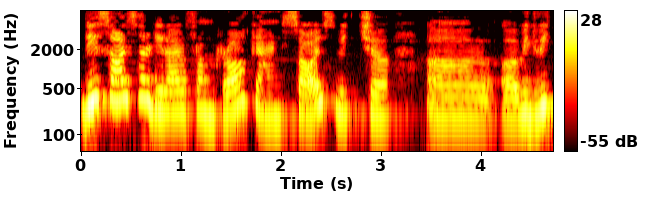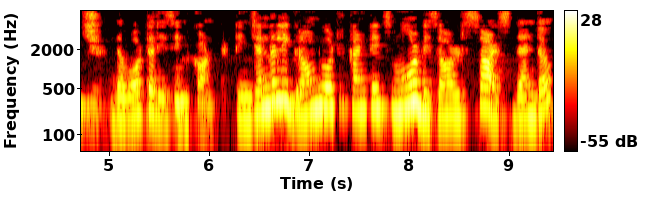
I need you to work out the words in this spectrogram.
these salts are derived from rock and salts which uh, with which the water is in contact. In generally, groundwater contains more dissolved salts than the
